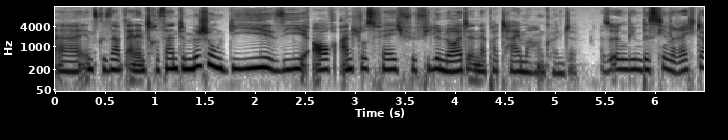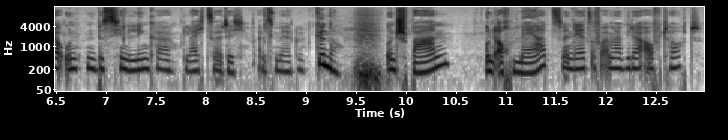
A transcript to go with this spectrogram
Äh, insgesamt eine interessante Mischung, die sie auch anschlussfähig für viele Leute in der Partei machen könnte. Also irgendwie ein bisschen rechter und ein bisschen linker gleichzeitig als Merkel. Genau. Und Spahn und auch Merz, wenn der jetzt auf einmal wieder auftaucht?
